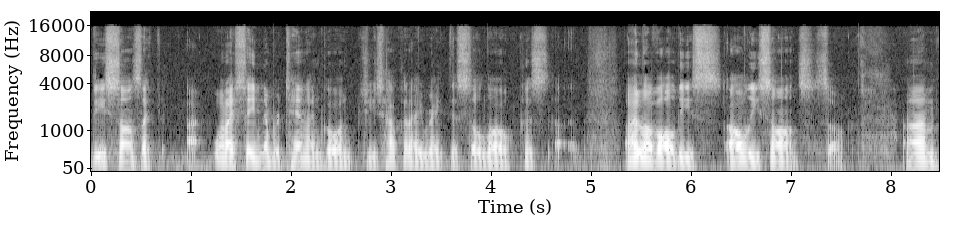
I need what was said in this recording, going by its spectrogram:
these songs like uh, when I say number 10 I'm going geez how could I rank this so low cuz uh, I love all these all these songs so um,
